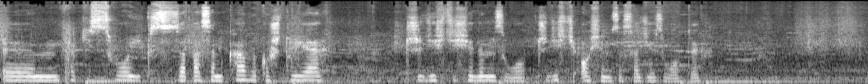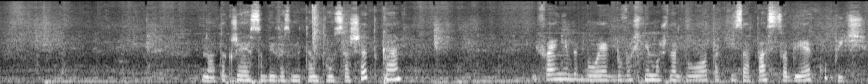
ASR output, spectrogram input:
em, taki słoik z zapasem kawy kosztuje 37 zł, 38 w zasadzie złotych. No, także ja sobie wezmę tę tą saszetkę. I fajnie by było, jakby właśnie można było taki zapas sobie kupić.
